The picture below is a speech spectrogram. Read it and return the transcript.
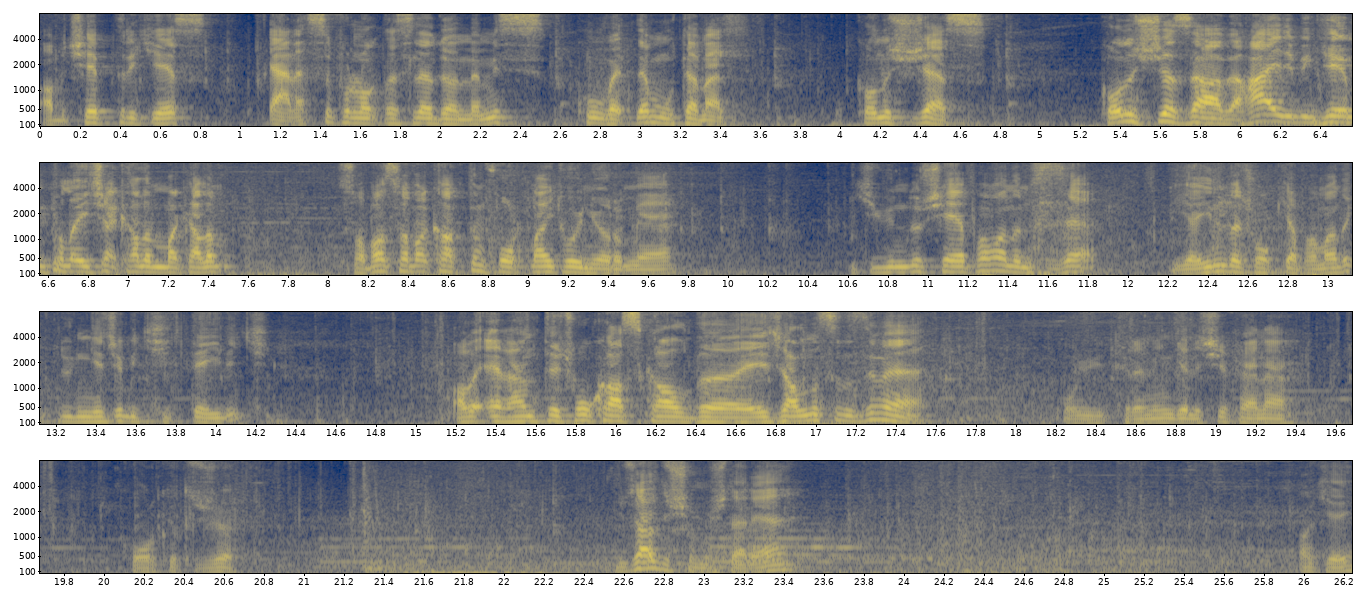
Abi chapter 2'ye yani sıfır noktasıyla dönmemiz kuvvetle muhtemel. Konuşacağız. Konuşacağız abi. Haydi bir gameplay çakalım bakalım. Sabah sabah kalktım Fortnite oynuyorum ya. İki gündür şey yapamadım size. Yayın da çok yapamadık. Dün gece bir kick'teydik. Abi event'te çok az kaldı. Heyecanlısınız değil mi? Oy trenin gelişi fena. Korkutucu. Güzel düşünmüşler ya. Okey.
